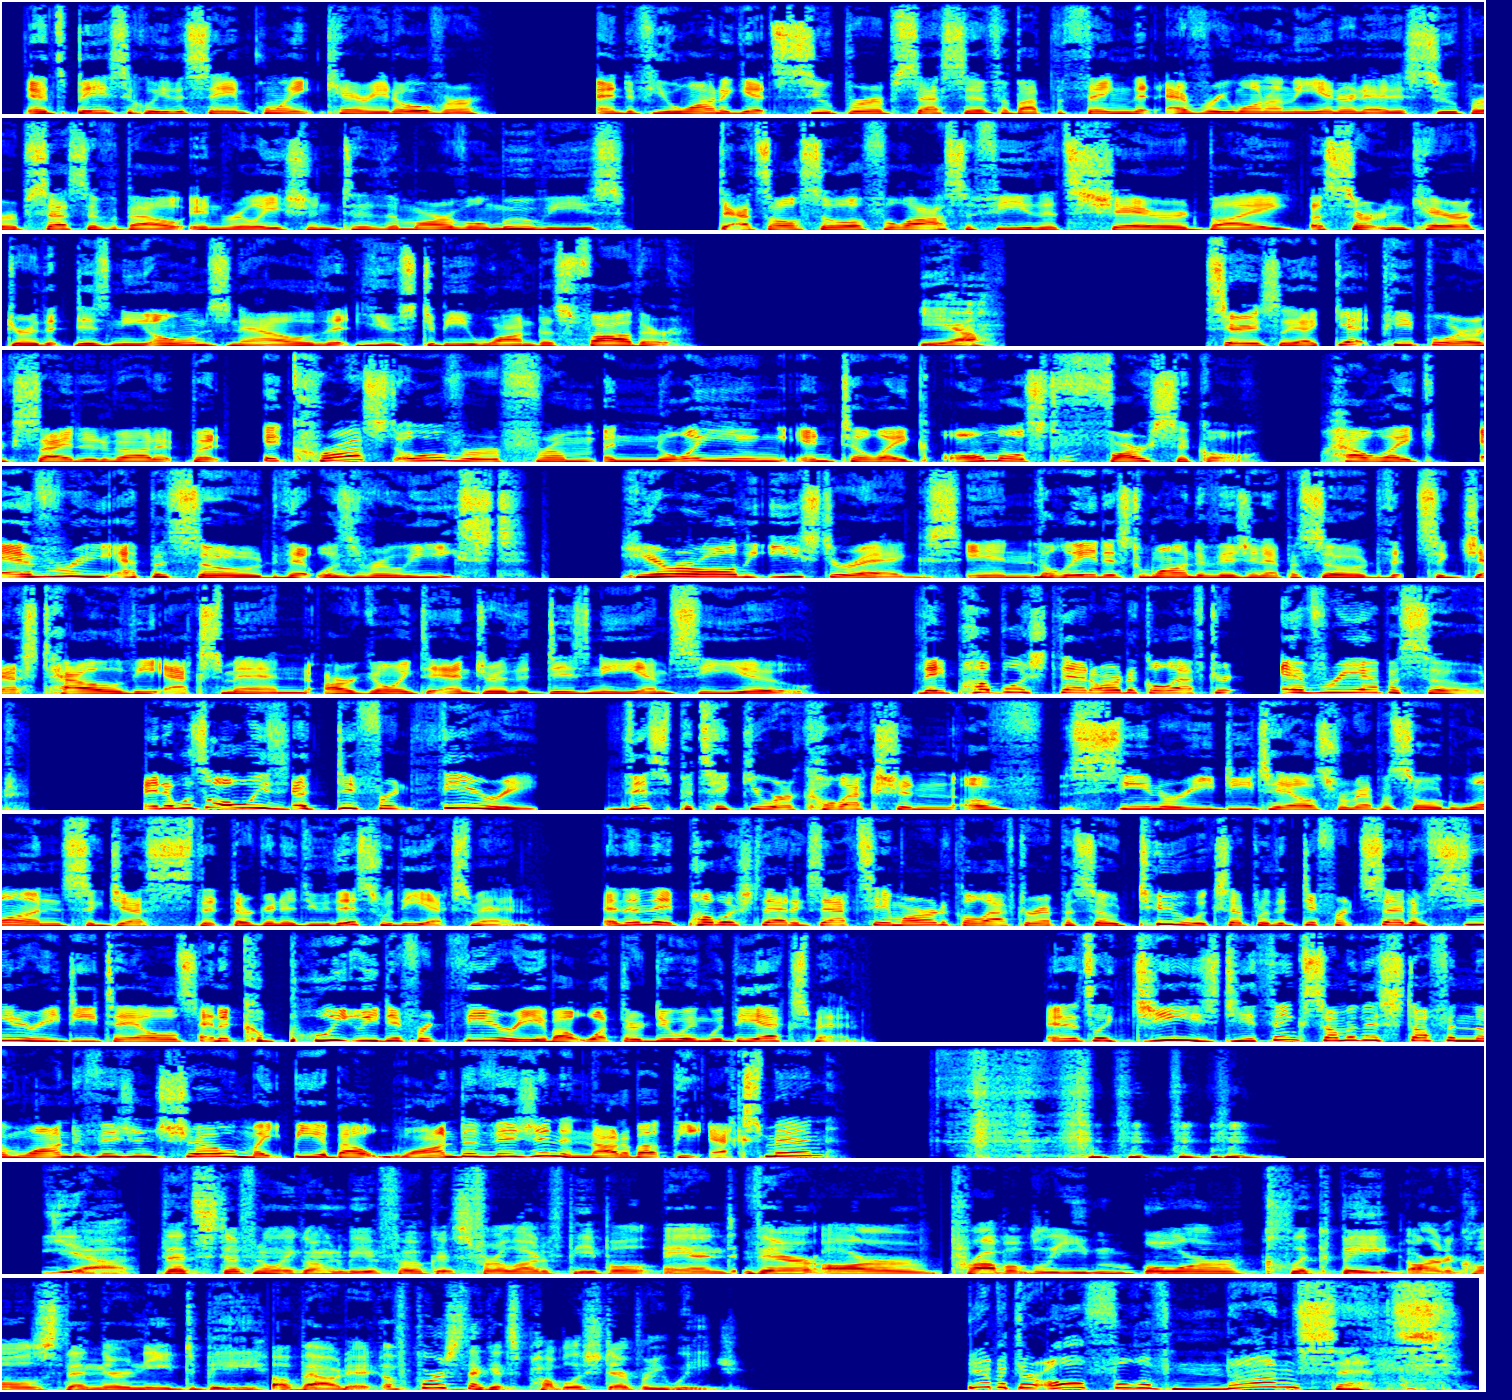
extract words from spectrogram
It's basically the same point carried over. And if you want to get super obsessive about the thing that everyone on the internet is super obsessive about in relation to the Marvel movies, that's also a philosophy that's shared by a certain character that Disney owns now that used to be Wanda's father. Yeah. Seriously, I get people are excited about it, but it crossed over from annoying into like almost farcical. How like every episode that was released here are all the Easter eggs in the latest WandaVision episode that suggest how the X Men are going to enter the Disney MCU. They published that article after every episode. And it was always a different theory. This particular collection of scenery details from episode one suggests that they're going to do this with the X Men. And then they published that exact same article after episode two, except with a different set of scenery details and a completely different theory about what they're doing with the X Men. And it's like, geez, do you think some of this stuff in the WandaVision show might be about WandaVision and not about the X Men? Yeah, that's definitely going to be a focus for a lot of people, and there are probably more clickbait articles than there need to be about it. Of course, that gets published every week. Yeah, but they're all full of nonsense.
